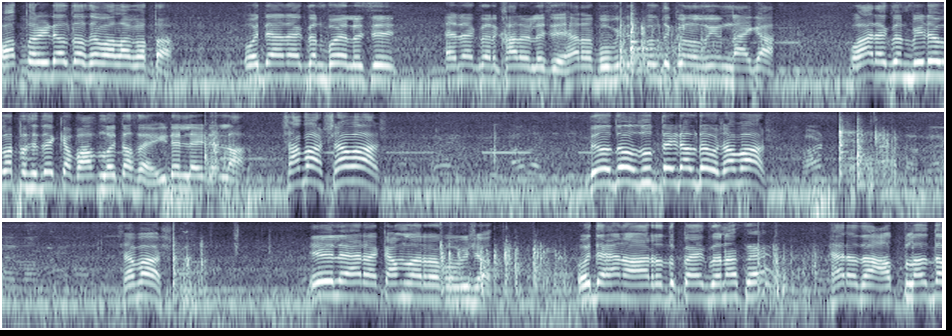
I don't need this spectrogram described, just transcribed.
পাত্র ইডাল তো আছে ভালো কথা। ওই দেন একজন বয়ে লইছে, এনে একজন খারাপ লইছে। হ্যাঁ ভবিষ্যৎ বলতে কোনো জিনিস নাই গা। আর একজন ভিডিও করতেছে, দেখে ভাব লইতাছে ইডাল্লা ইডাল্লা সাবাস সাবাস। দেও দেও জুতে ইডাল দেও, সাবাস। সাবাস। এই হলো হ্যাঁ কামলার ভবিষ্যৎ। ওই দেখেন, আরও তো কয়েকজন আছে। হ্যাঁ দা হাত প্লাস দা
